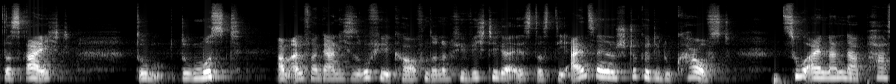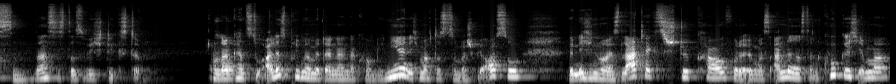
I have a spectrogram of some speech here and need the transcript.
Das reicht. Du, du musst am Anfang gar nicht so viel kaufen, sondern viel wichtiger ist, dass die einzelnen Stücke, die du kaufst, zueinander passen. Das ist das Wichtigste. Und dann kannst du alles prima miteinander kombinieren. Ich mache das zum Beispiel auch so. Wenn ich ein neues Latexstück kaufe oder irgendwas anderes, dann gucke ich immer,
